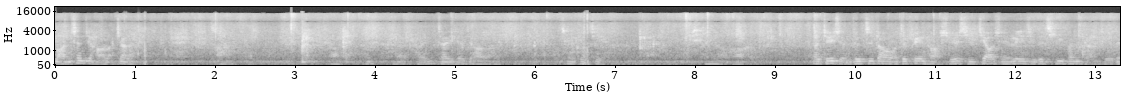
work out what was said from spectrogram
暖身就好了，再来，好，好，来，再一下就好了，深呼吸，很好啊。那 Jason 就知道我这边哈，学习、教学、练习的气氛感觉的，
